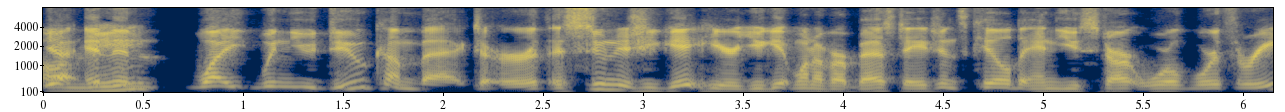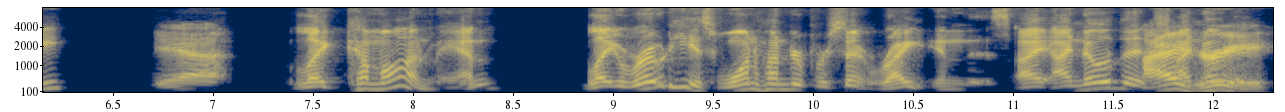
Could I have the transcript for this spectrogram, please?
Yeah, on and me? then why, when you do come back to Earth, as soon as you get here, you get one of our best agents killed, and you start World War Three. yeah, Like, come on, man! Like, Rhodey is one hundred percent right in this. I, I know that. I know that- agree.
